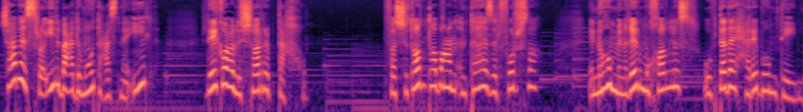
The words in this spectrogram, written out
شعب إسرائيل بعد موت عسنائيل رجعوا للشر بتاعهم. فالشيطان طبعا انتهز الفرصة إنهم من غير مخلص وابتدى يحاربهم تاني.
